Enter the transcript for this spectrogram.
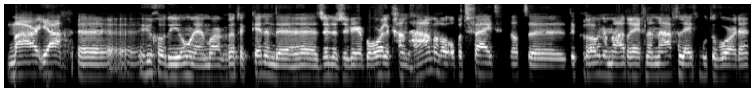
Maar ja, uh, Hugo de Jonge en Mark Rutte kennende uh, zullen ze weer behoorlijk gaan hameren op het feit dat de coronamaatregelen nageleefd moeten worden.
